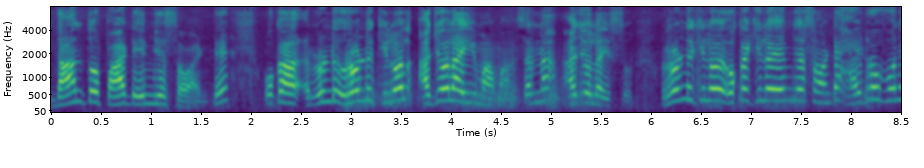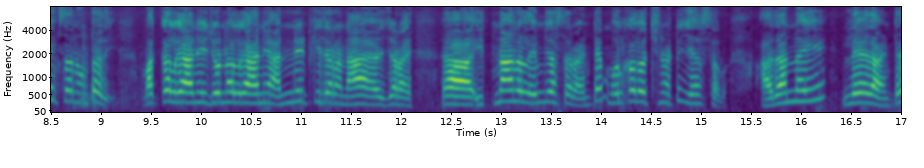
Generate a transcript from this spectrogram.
దాంతో పాటు ఏం చేస్తావు అంటే ఒక రెండు రెండు కిలోలు అజోలా అయ్యి మామ సరేనా? అజోలా ఇస్తావు రెండు కిలో ఒక కిలో ఏం చేస్తాం అంటే హైడ్రోఫోనిక్స్ అని ఉంటుంది. మక్కలు కానీ జొన్నలు కానీ అన్నిటికీ జర నా జర ఆ, ఇత్నానాలు ఏం చేస్తారు అంటే మొలకలు వచ్చినట్టు చేస్తారు. అదన్నయి లేదంటే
